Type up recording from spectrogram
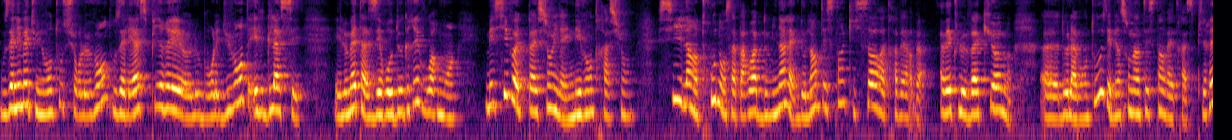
vous allez mettre une ventouse sur le ventre, vous allez aspirer le bourrelet du ventre et le glacer et le mettre à 0 degré, voire moins. Mais si votre patient il a une éventration, s'il a un trou dans sa paroi abdominale avec de l'intestin qui sort à travers, bah, avec le vacuum euh, de la ventouse, et eh bien son intestin va être aspiré.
